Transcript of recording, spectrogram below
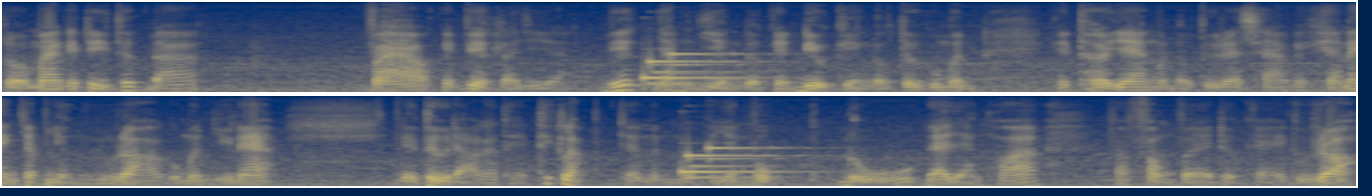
Rồi mang cái tri thức đó vào cái việc là gì ạ? Biết nhận diện được cái điều kiện đầu tư của mình cái thời gian mình đầu tư ra sao cái khả năng chấp nhận rủi ro của mình như nào để từ đó có thể thiết lập cho mình một cái danh mục đủ đa dạng hóa và phòng vệ được cái rủi ro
